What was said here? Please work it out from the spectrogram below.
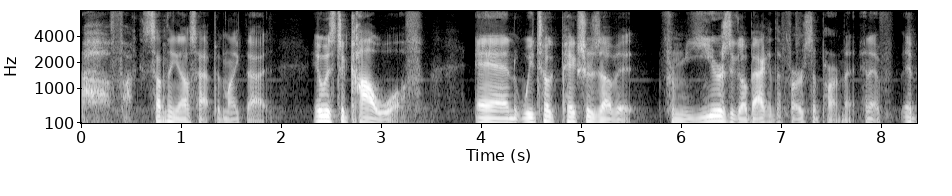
oh fuck, something else happened like that. It was to Kyle Wolf, and we took pictures of it from years ago, back at the first apartment, and it it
